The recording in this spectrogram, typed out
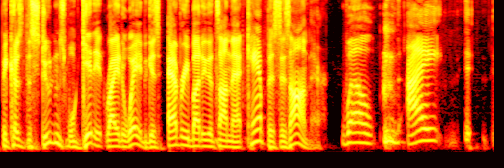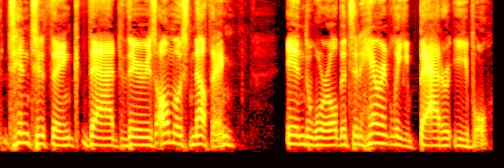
because the students will get it right away because everybody that's on that campus is on there. Well, I eh, tend to think that there's almost nothing in the world that's inherently bad or evil.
